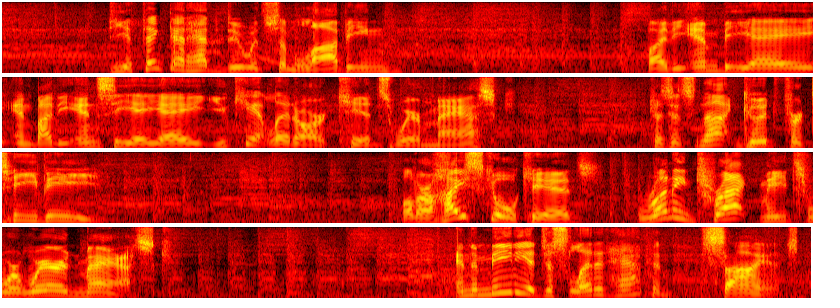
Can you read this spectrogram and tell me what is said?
Do you think that had to do with some lobbying by the NBA and by the NCAA? You can't let our kids wear masks because it's not good for TV. While our high school kids running track meets were wearing masks. And the media just let it happen. Science.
